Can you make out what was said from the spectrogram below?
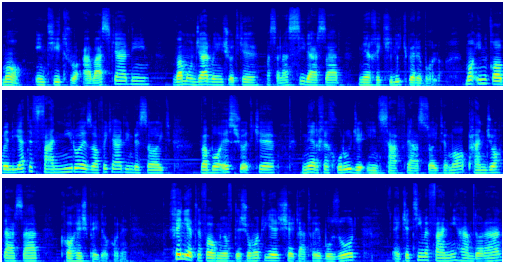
ما این تیتر رو عوض کردیم و منجر به این شد که مثلا سی درصد نرخ کلیک بره بالا. ما این قابلیت فنی رو اضافه کردیم به سایت و باعث شد که نرخ خروج این صفحه از سایت ما 50 درصد کاهش پیدا کنه. خیلی اتفاق میفته. شما توی شرکت های بزرگ که تیم فنی هم دارن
